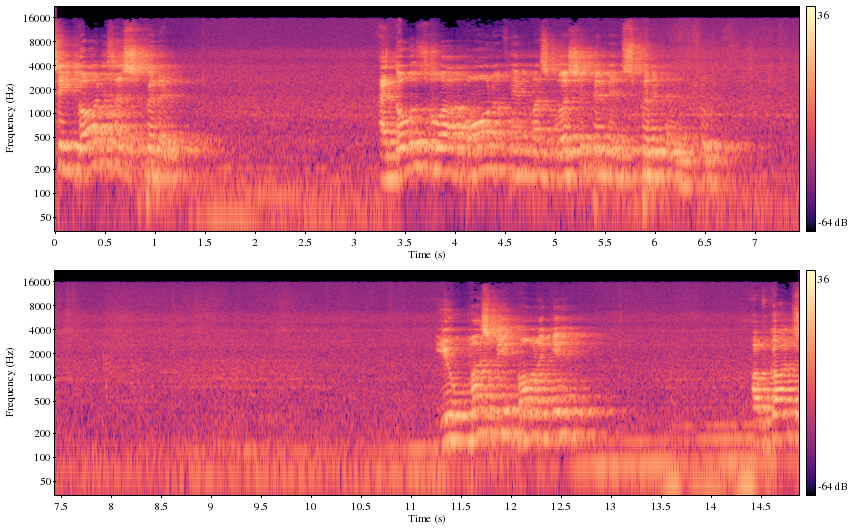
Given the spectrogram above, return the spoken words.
See, God is a spirit. And those who are born of him must worship him in spirit and in truth. You must be born again of God's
